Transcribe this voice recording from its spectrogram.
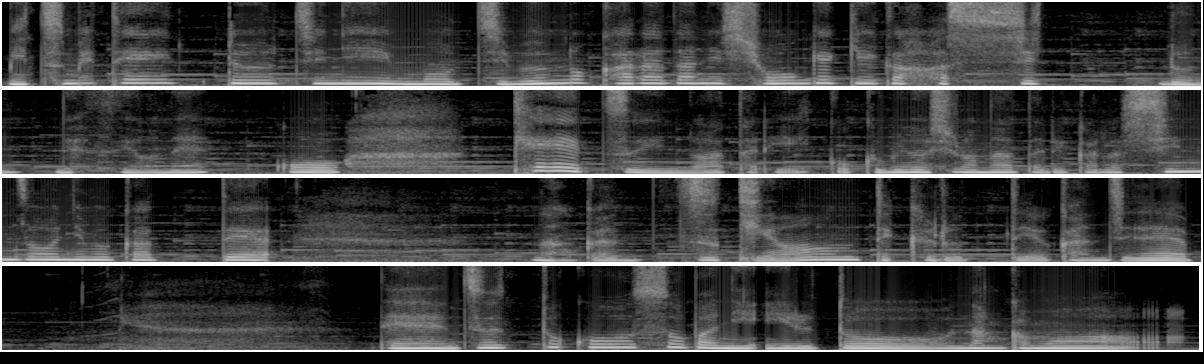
見つめていてるうちにもう自分の体に衝撃が走るんですよね。こう頸椎のあたりこう首の後ろのあたりから心臓に向かってなんかズキュンってくるっていう感じで。でずっとこうそばにいるとなんかもう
